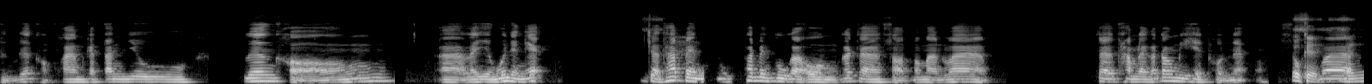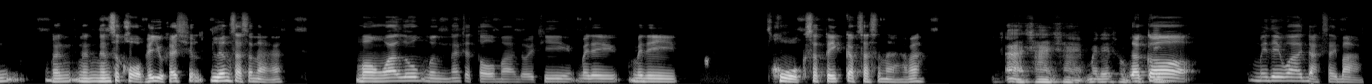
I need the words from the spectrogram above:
ถึงเรื่องของความกตัญญูเรื่องของ อ่า อะไรอย่างงู้นอย่างเงี้ยแต่ถ้าเป็นถ้าเป็นกูกับโอมก็จะสอนประมาณว่า จะทำอะไรก็ต้องมีเหตุผลเนี่ยโอเคว่า งั้นงั้นงั้นงั้นสโคปให้อยู่แค่เรื่องศาสนา มองว่าลูกมึงน่าจะโตมาโดยที่ไม่ได้ไม่ได้ผูกสติ๊กกับศาสนาป่ะอ่าใช่ใช่ไม่ได้ถูก แล้วก็ไม่ได้ว่าอยากใส่บาตร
